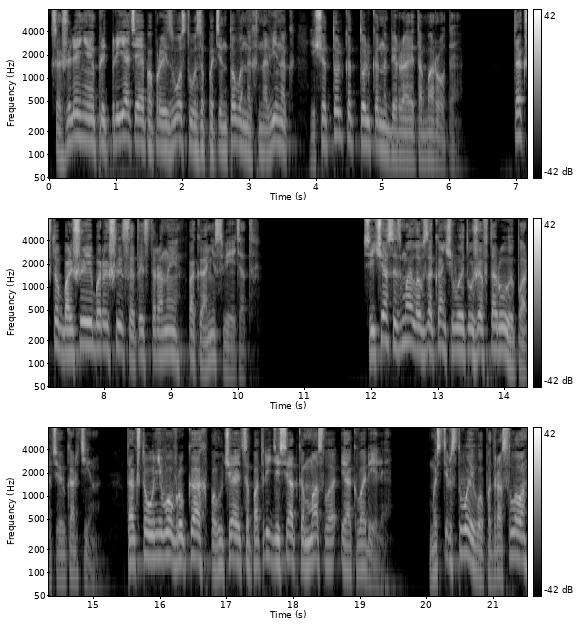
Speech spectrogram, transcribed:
К сожалению, предприятие по производству запатентованных новинок еще только-только набирает обороты. Так что большие барыши с этой стороны пока не светят. Сейчас Измайлов заканчивает уже вторую партию картин. Так что у него в руках получается по три десятка масла и акварели. Мастерство его подросло,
